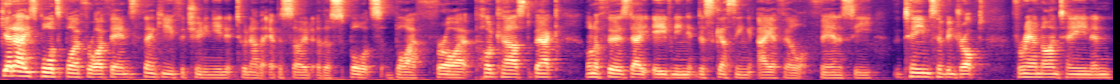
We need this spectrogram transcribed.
G'day, Sports by Fry fans. Thank you for tuning in to another episode of the Sports by Fry podcast. Back on a Thursday evening discussing AFL fantasy. The teams have been dropped for round 19, and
